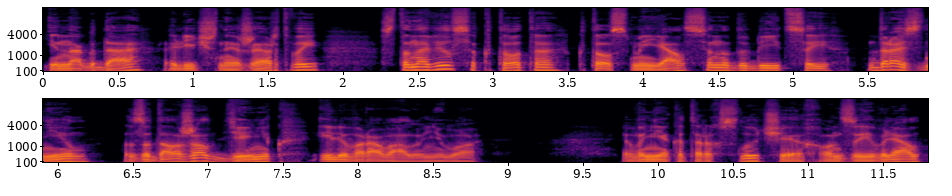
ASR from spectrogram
Иногда личной жертвой становился кто-то, кто смеялся над убийцей, дразнил, задолжал денег или воровал у него – в некоторых случаях он заявлял,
